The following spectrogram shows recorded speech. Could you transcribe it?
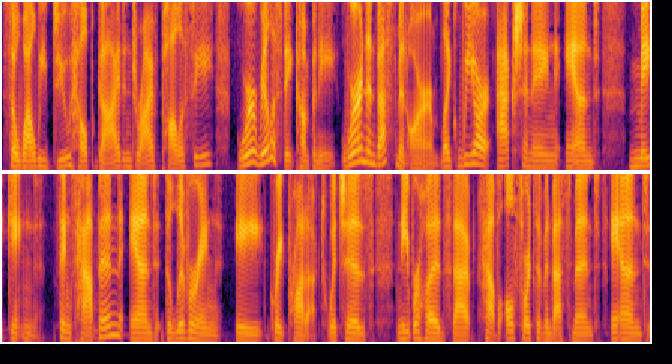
So while we do help guide and drive policy, we're a real estate company. We're an investment arm. Like we are actioning and making things happen and delivering a great product, which is neighborhoods that have all sorts of investment and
